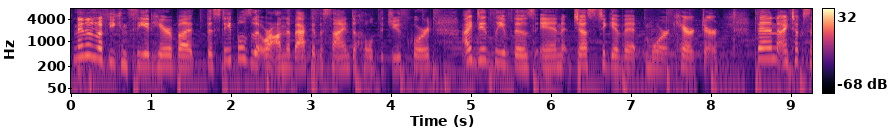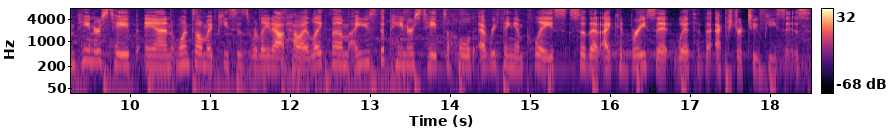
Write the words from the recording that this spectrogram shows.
And I don't know if you can see it here, but the staples that were on the back of the sign to hold the jute cord, I did leave those in just to give it more character. Then I took some painter's tape and once all my pieces were laid out how I like them, I used the painter's tape to hold everything in place so that I could brace it with the extra two pieces.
